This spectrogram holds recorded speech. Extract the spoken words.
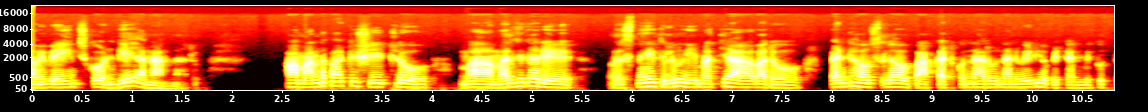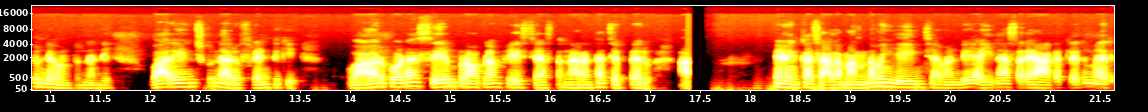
అవి వేయించుకోండి అని అన్నారు. ఆ మందపాటి షీట్లు మా మరిది గారి స్నేహితులు ఈ మధ్య వారు పెంట్ హౌస్‌లో బాగా కట్టుకున్నారు. నన్ను వీడియో పెట్టాను. మీకు గుర్తుండే ఉంటుందండి. వారు వేయించుకున్నారు ఫ్రంట్‌కి. వారు కూడా సేమ్ ప్రాబ్లం ఫేస్ చేస్తున్నారంట చెప్పారు. మేము ఇంకా చాలా మందం చేయించామండి అయినా సరే ఆగట్లేదు. మరి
